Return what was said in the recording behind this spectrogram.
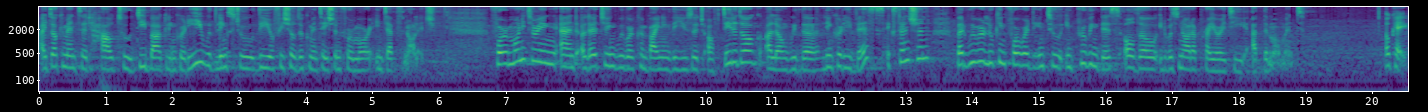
I documented how to debug Linkerd with links to the official documentation for more in-depth knowledge. For monitoring and alerting, we were combining the usage of Datadog along with the Linkerd Viz extension, but we were looking forward into improving this, although it was not a priority at the moment. Okay,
